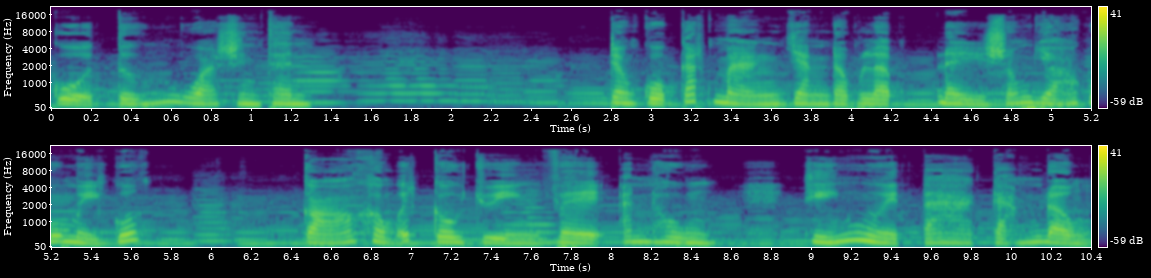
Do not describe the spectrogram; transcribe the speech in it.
của tướng Washington. Trong cuộc cách mạng giành độc lập đầy sóng gió của Mỹ quốc, có không ít câu chuyện về anh hùng khiến người ta cảm động.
